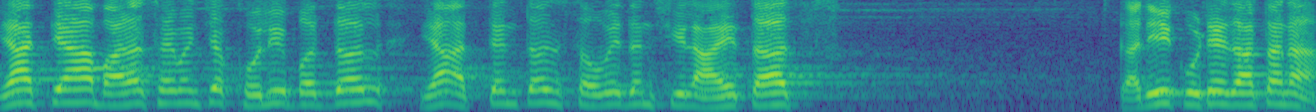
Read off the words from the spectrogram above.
या त्या बाळासाहेबांच्या खोलीबद्दल या अत्यंत संवेदनशील आहेतच. कधी कुठे जाताना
